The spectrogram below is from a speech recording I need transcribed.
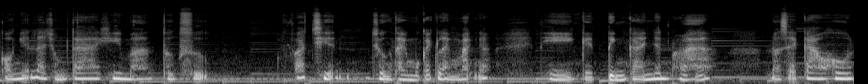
Có nghĩa là chúng ta khi mà thực sự phát triển trưởng thành một cách lành mạnh á thì cái tính cá nhân hóa nó sẽ cao hơn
